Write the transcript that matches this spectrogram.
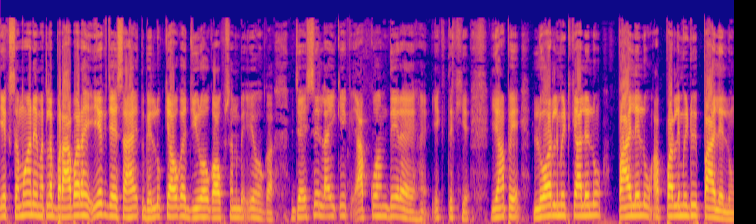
एक समान है मतलब बराबर है, एक जैसा है तो वैल्यू क्या होगा? ज़ीरो होगा ऑप्शन में ए होगा। जैसे लाइक एक आपको हम दे रहे हैं, एक देखिए, यहाँ पे लोअर लिमिट क्या ले लूँ? पाए ले लूँ। अपर लिमिट भी पाए ले लूँ।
